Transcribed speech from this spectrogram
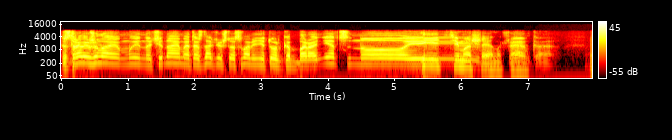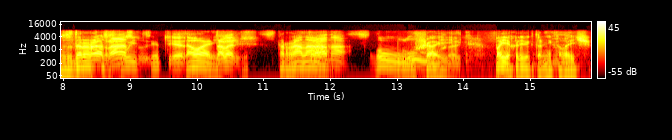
Здравия желаю, мы начинаем. Это значит, что с вами не только Баранец, но и... И Тимошенко. Тимошенко. Здравствуйте, Здравствуйте, товарищ. товарищ. Страна. Страна. Слушай. Слушай. Поехали, Виктор Николаевич.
